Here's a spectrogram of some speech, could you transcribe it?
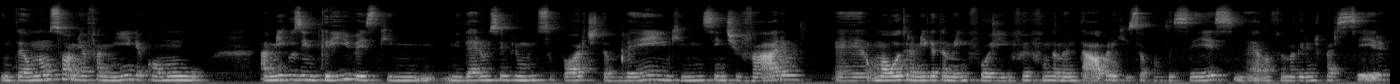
Então, não só a minha família, como amigos incríveis que me deram sempre muito suporte também, que me incentivaram. É, uma outra amiga também foi, foi fundamental para que isso acontecesse, né? Ela foi uma grande parceira.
